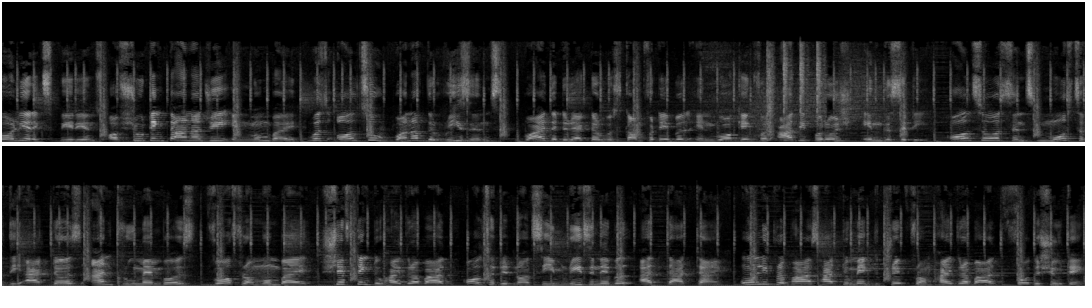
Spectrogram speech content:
earlier experience of shooting Tanhaji in Mumbai was also one of the reasons why the director was comfortable in working for Adipurush in the city. Also, since most of the actors and crew members were from Mumbai, shifting to Hyderabad also did not seem reasonable at that time. Only Prabhas had to make the trip from Hyderabad for the shooting.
